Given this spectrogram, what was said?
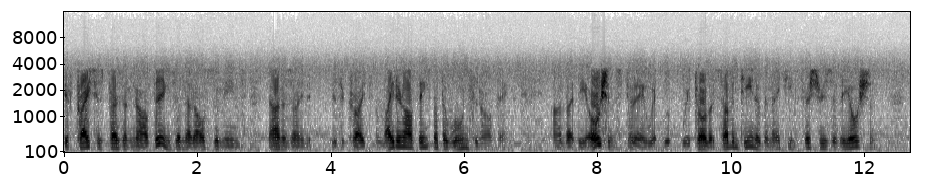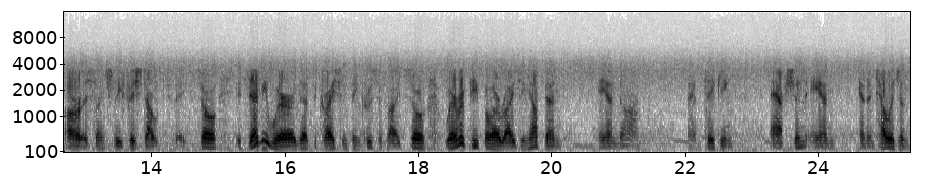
if Christ is present in all things, then that also means not only is the Christ the light in all things, but the wounds in all things. Uh, but the oceans today, we're told that 17 of the 19 fisheries of the ocean are essentially fished out today. So it's everywhere that the Christ has been crucified. So wherever people are rising up and and, um, and taking action and and intelligent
